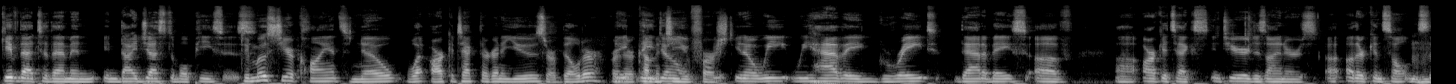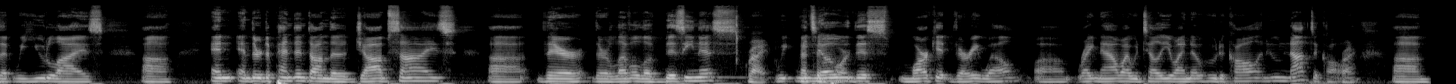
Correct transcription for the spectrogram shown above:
give that to them in, in digestible pieces. Do most of your clients know what architect they're going to use or builder, or they, are coming to you first? You know, we we have a great database of uh, architects, interior designers, uh, other consultants mm-hmm. that we utilize. Uh, and and they're dependent on the job size, uh, their their level of busyness. Right. We, we know important. this market very well. Uh, right now, I would tell you I know who to call and who not to call right. um,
